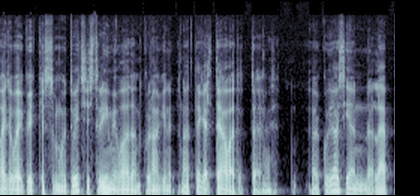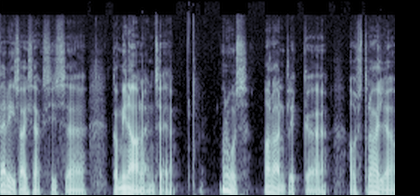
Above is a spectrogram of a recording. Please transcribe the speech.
By the way, kõik, kes mu Twitch'i striimi vaadanud kunagi, nad tegelikult teavad, et äh, kui asi on, läheb päris asjaks, siis äh, ka mina olen see mõnus alandlik äh, Austraalia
